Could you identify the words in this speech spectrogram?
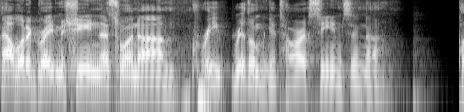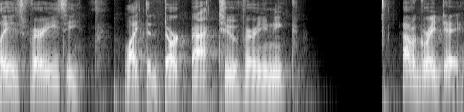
Now, what a great machine. This one, uh, great rhythm guitar, it seems, and uh, plays very easy. Like the dark back, too, very unique. Have a great day.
